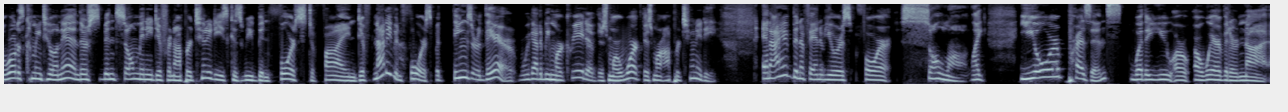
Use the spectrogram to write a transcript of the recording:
the world is coming to an end, there's been so many different opportunities because we've been forced to find different, not even forced, but things are there. We got to be more creative. There's more work, there's more opportunity. And I have been a fan of yours for so long. Like your presence, whether you are aware of it or not,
